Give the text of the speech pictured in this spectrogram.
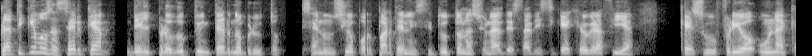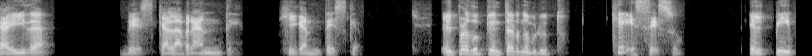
Platiquemos acerca del Producto Interno Bruto. Se anunció por parte del Instituto Nacional de Estadística y Geografía que sufrió una caída descalabrante, gigantesca. El Producto Interno Bruto. ¿Qué es eso? El PIB,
